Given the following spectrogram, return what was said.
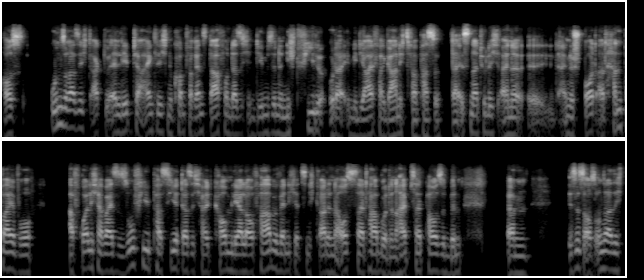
aus unserer Sicht aktuell lebt ja eigentlich eine Konferenz davon, dass ich in dem Sinne nicht viel oder im Idealfall gar nichts verpasse. Da ist natürlich eine, äh, eine Sportart Handball, wo erfreulicherweise so viel passiert, dass ich halt kaum Leerlauf habe, wenn ich jetzt nicht gerade eine Auszeit habe oder eine Halbzeitpause bin. Ähm, ist es aus unserer Sicht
